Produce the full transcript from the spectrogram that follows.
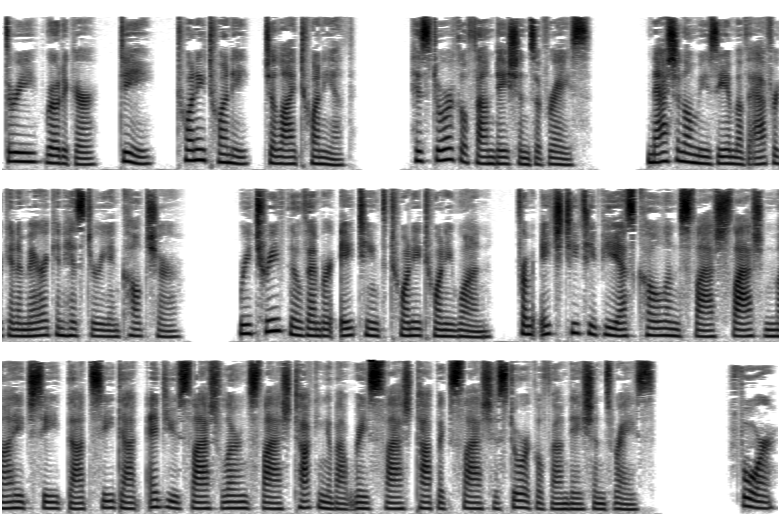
3 Roediger, D. 2020, July 20th. Historical Foundations of Race. National Museum of African American History and Culture. Retrieved November 18, 2021 from https colon slash slash myhc.c.edu slash learn slash talking about race slash topic slash historical foundations race. 4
